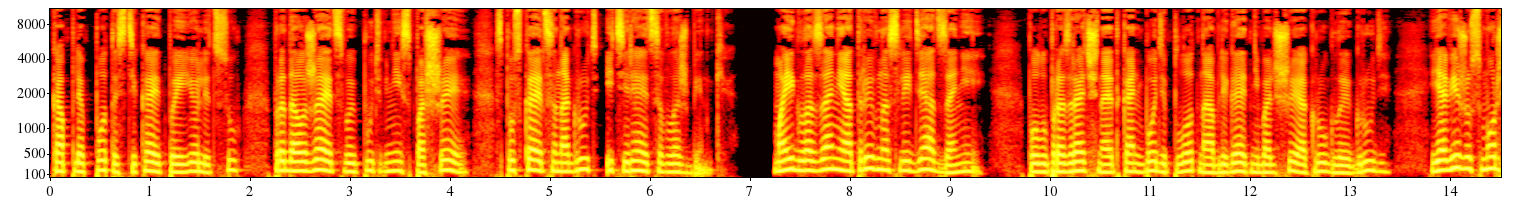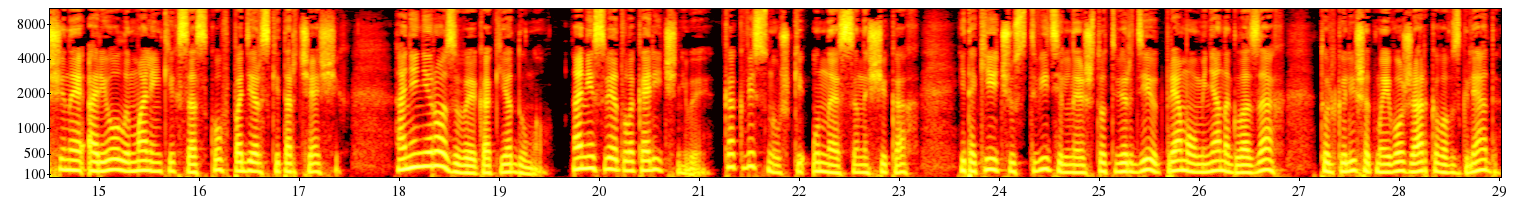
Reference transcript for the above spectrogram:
Капля пота стекает по ее лицу, продолжает свой путь вниз по шее, спускается на грудь и теряется в ложбинке. Мои глаза неотрывно следят за ней. Полупрозрачная ткань боди плотно облегает небольшие округлые груди. Я вижу сморщенные ореолы маленьких сосков, по-дерзки торчащих. Они не розовые, как я думал. Они светло-коричневые, как веснушки у Нессы на щеках, и такие чувствительные, что твердеют прямо у меня на глазах, только лишь от моего жаркого взгляда.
